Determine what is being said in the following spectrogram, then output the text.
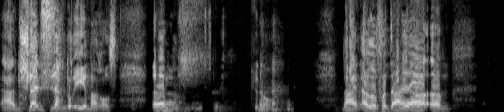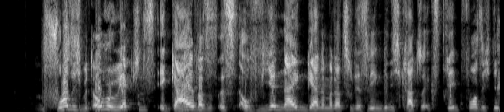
ja, du schneidest die Sachen doch eh mal raus. Ähm, ja. Genau. Nein, also von daher, ähm, Vorsicht mit Overreactions, egal was es ist. Auch wir neigen gerne mal dazu. Deswegen bin ich gerade so extrem vorsichtig.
